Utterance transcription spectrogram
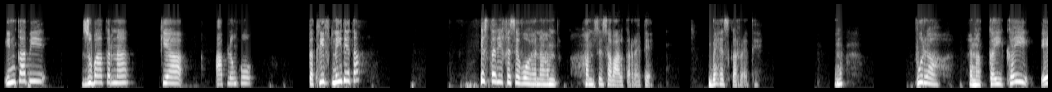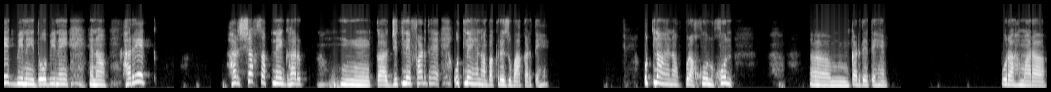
ان کا بھی زبا کرنا کیا آپ لوگوں کو تکلیف نہیں دیتا؟ اس طریقے سے وہ ہے نا ہم ہم سے سوال کر رہے تھے، بحث کر رہے تھے پورا، ہے نا؟ کئی کئی، ایک بھی نہیں، دو بھی نہیں، ہے نا؟ ہر ایک، ہر شخص اپنے گھر کا جتنے فرد ہے اتنے، ہے نا، بکرے زبا کرتے ہیں۔ اتنا، ہے نا، پورا خون خون کر دیتے ہیں۔ پورا ہمارا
